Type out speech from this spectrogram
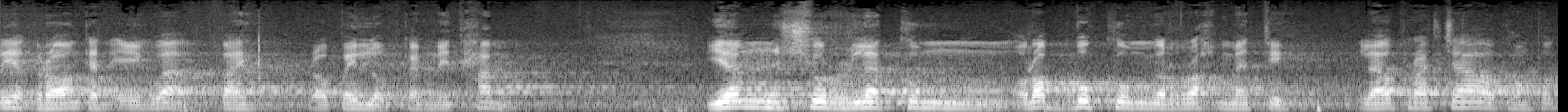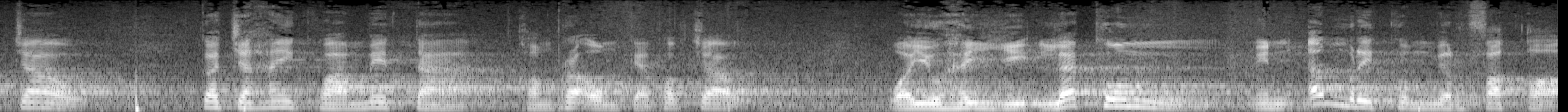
เรียกร้องกันเองว่าไปเราไปหลบกันในถ้ำ ยังชุรละคุมรับบุคุมรหมติแล้วพระเจ้าของพวกเจ้า ก็จะให้ความเมตตาของพระองค์แก่พวกเจ้าวายุฮัยละคุมมินอัมริคุมมิรฟะกอ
